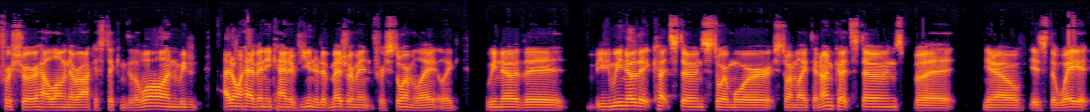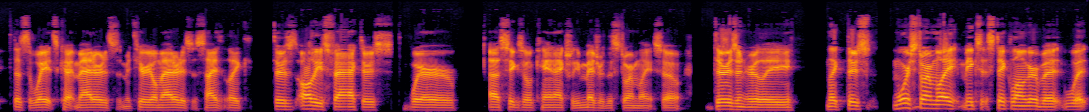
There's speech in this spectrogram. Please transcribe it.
for sure how long the rock is sticking to the wall, and we I don't have any kind of unit of measurement for stormlight. Like we know that we know that cut stones store more stormlight than uncut stones, but you know, is the way it does the way it's cut matter? Does the material matter? Does the size like there's all these factors where uh, Sigzil can actually measure the stormlight. So there isn't really like there's more stormlight makes it stick longer, but what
